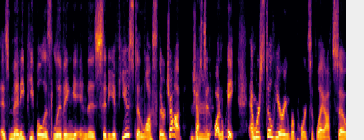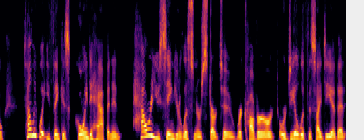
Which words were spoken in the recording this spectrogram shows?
as many people as living in the city of Houston lost their job mm-hmm. just in one week. And we're still hearing reports of layoffs. So tell me what you think is going to happen and how are you seeing your listeners start to recover or, or deal with this idea that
